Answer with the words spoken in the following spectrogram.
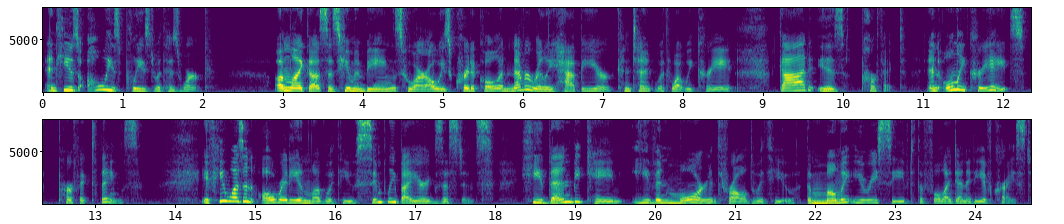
and He is always pleased with His work. Unlike us as human beings who are always critical and never really happy or content with what we create, God is perfect and only creates perfect things. If he wasn't already in love with you simply by your existence, he then became even more enthralled with you the moment you received the full identity of Christ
